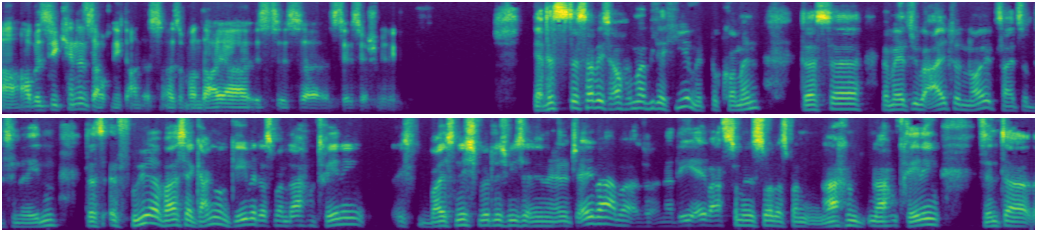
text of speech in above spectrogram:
Äh, aber sie kennen es auch nicht anders. Also von daher ist es äh, sehr, sehr schwierig. Ja, das, das habe ich auch immer wieder hier mitbekommen, dass, äh, wenn wir jetzt über alte und neue Zeit so ein bisschen reden, dass äh, früher war es ja gang und gäbe, dass man nach dem Training ich weiß nicht wirklich, wie es in der NHL war, aber also in der DL war es zumindest so, dass man nach, nach dem Training sind da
